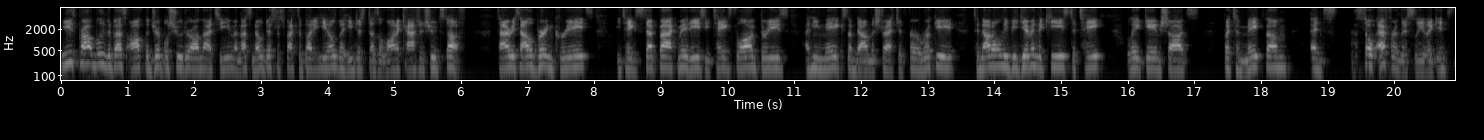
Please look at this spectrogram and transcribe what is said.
He's probably the best off the dribble shooter on that team, and that's no disrespect to Buddy Hield, but he just does a lot of catch and shoot stuff. Tyrese Halliburton creates, he takes step back middies, he takes long threes, and he makes them down the stretch. And for a rookie to not only be given the keys to take late game shots, but to make them and so effortlessly, like it's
